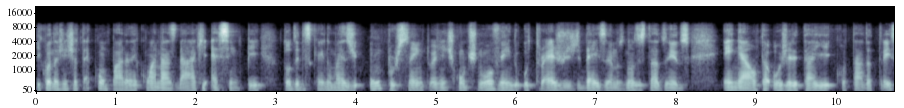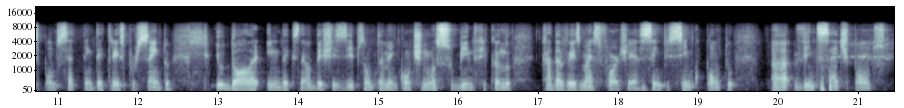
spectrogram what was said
e quando a gente até compara né, com a Nasdaq, S&P, todos eles caindo mais de 1%, a gente continuou vendo o Treasury de 10 anos nos Estados Unidos em alta, hoje ele está aí cotado a 3.73% e o dólar index, né, o DXY também continua subindo, ficando cada vez mais forte aí a 105.27 pontos.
